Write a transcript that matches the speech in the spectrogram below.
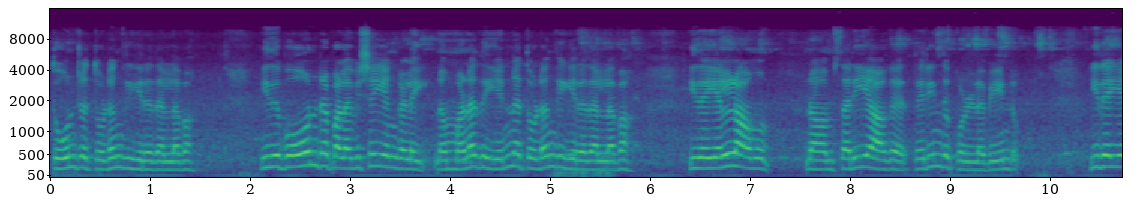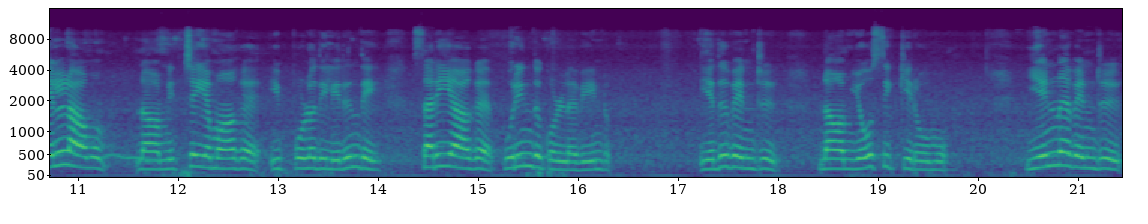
தோன்றத் தொடங்குகிறதல்லவா? இது போன்ற பல விஷயங்களை நம் மனது என்ன தொடங்குகிறதல்லவா? இதையெல்லாமும் நாம் சரியாக தெரிந்து கொள்ள வேண்டும். இதையெல்லாமும் நாம் நிச்சயமாக இப்பொழுதிலிருந்தே சரியாக புரிந்து கொள்ள வேண்டும். எதுவென்று நாம் யோசிக்கிறோமோ? என்னவென்று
